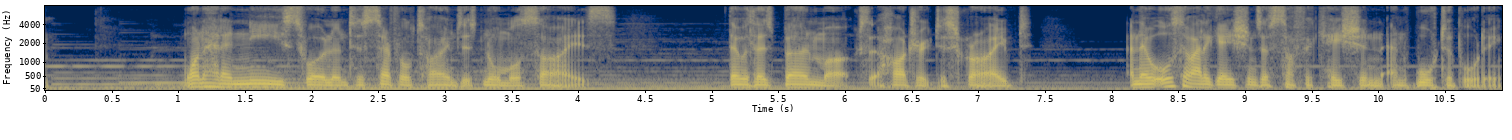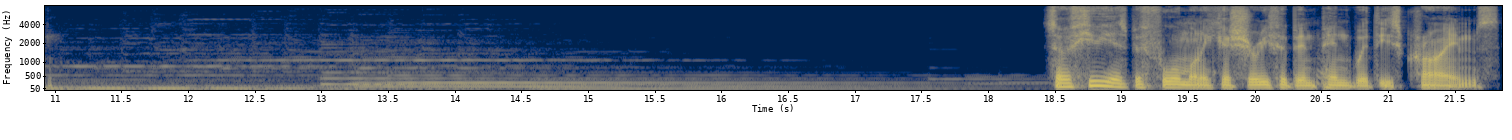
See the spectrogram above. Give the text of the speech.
One had a knee swollen to several times its normal size. There were those burn marks that Hardrick described, and there were also allegations of suffocation and waterboarding. So, a few years before Monica Sharif had been pinned with these crimes,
